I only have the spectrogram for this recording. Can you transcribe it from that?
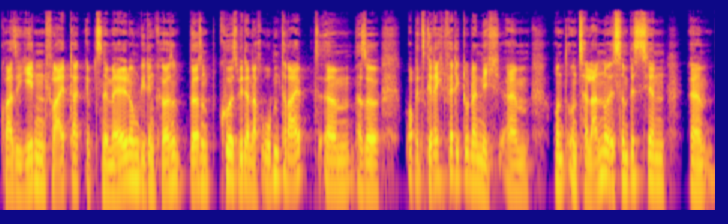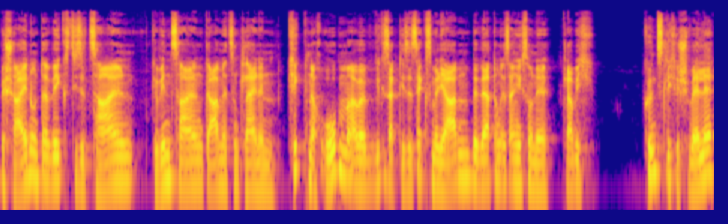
quasi jeden Freitag gibt's eine Meldung, die den Börsenkurs wieder nach oben treibt, ähm, also ob jetzt gerechtfertigt oder nicht. Ähm, und, und Zalando ist so ein bisschen ähm, bescheiden unterwegs, diese Zahlen Gewinnzahlen gaben jetzt einen kleinen Kick nach oben, aber wie gesagt, diese 6 Milliarden Bewertung ist eigentlich so eine, glaube ich, künstliche Schwelle,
